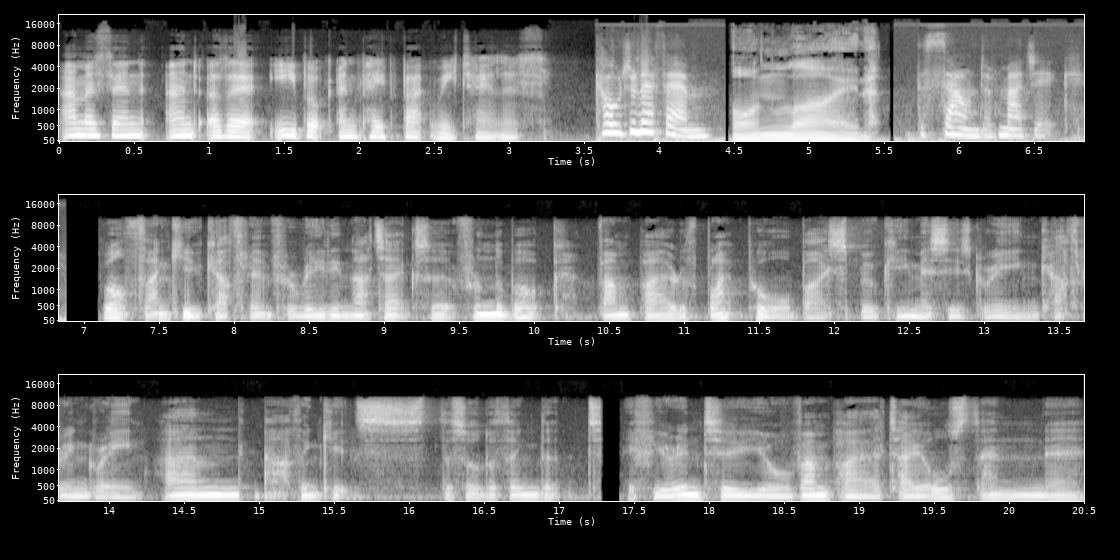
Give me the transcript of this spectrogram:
Amazon, and other ebook and paperback retailers. Cauldron FM, Online. The sound of magic. Well, thank you, Catherine, for reading that excerpt from the book Vampire of Blackpool by Spooky Mrs. Green, Catherine Green. And I think it's the sort of thing that if you're into your vampire tales, then uh,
